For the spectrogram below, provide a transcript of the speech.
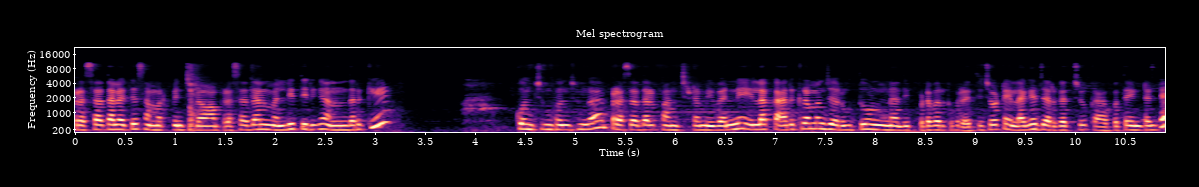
ప్రసాదాలు అయితే సమర్పించడం. ఆ ప్రసాదాలు మళ్ళీ తిరిగి అందరికీ కొంచెం కొంచెంగా ప్రసాదాలు పంచడం ఇవన్నీ ఇలా కార్యక్రమం జరుగుతూ ఉన్నది ఇప్పటివరకు ప్రతి చోట ఇలాగే జరగచ్చు. కాకపోతే ఏంటంటే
